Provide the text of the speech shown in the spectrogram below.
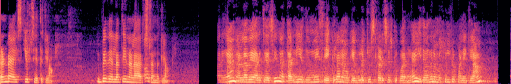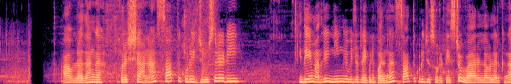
ரெண்டு ஐஸ் க்யூப் சேர்த்துக்கலாம். இப்போ இது எல்லாத்தையும் நல்லா அரைச்சிட்டு வந்துக்கலாம். பாருங்கள் நல்லாவே அரைச்சாச்சு. நான் தண்ணி எதுவுமே சேர்க்கல. நமக்கு எவ்வளோ ஜூஸ் கிடச்சிருக்கு பாருங்கள் இதை வந்து நம்ம ஃபில்ட்ரு பண்ணிக்கலாம். அவ்வளோதாங்க ஃப்ரெஷ்ஷான சாத்துக்குடி ஜூஸ் ரெடி இதே மாதிரி நீங்களும் வீட்டில் ட்ரை பண்ணி பாருங்கள் சாத்துக்குடி ஜூஸோட டேஸ்ட்டு வேறு லெவலில் இருக்குங்க.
